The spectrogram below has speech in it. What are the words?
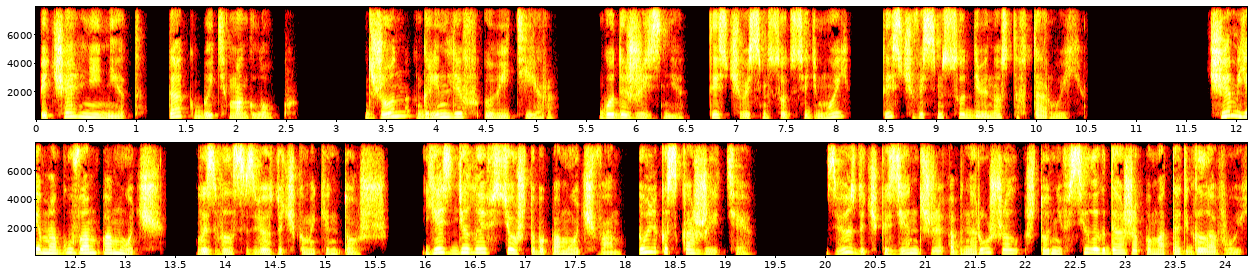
печальней нет, так быть могло б. Джон Гринлиф Уитьер. Годы жизни 1807-1892. «Чем я могу вам помочь?» – вызвался звездочка Макинтош. «Я сделаю все, чтобы помочь вам. Только скажите». Звездочка Зенджи обнаружил, что не в силах даже помотать головой.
